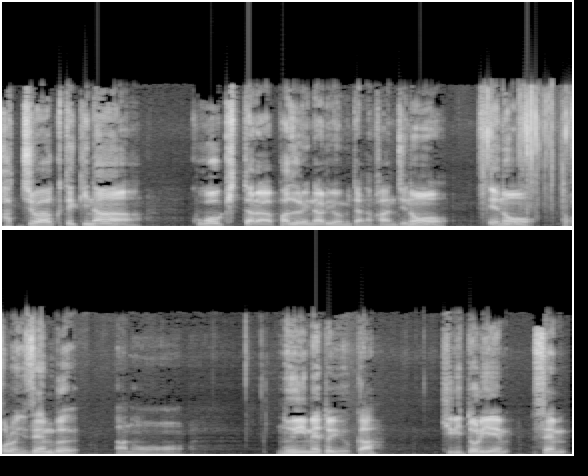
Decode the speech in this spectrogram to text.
パッチワーク的な、ここを切ったらパズルになるよみたいな感じの絵のところに全部、あのー、縫い目というか、切り取り線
